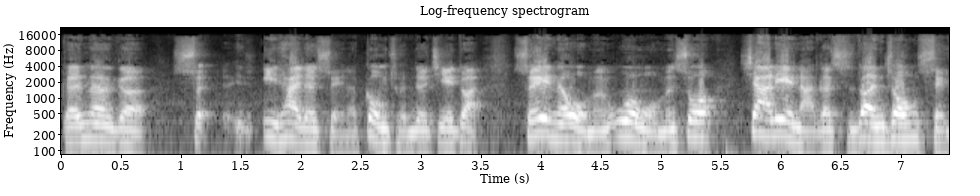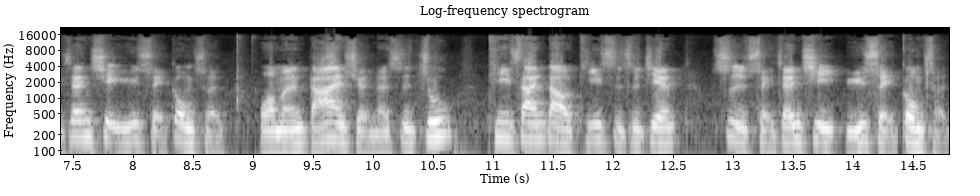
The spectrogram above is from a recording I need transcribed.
跟那个水液态的水呢共存的阶段。所以呢，我们问我们说，下列哪个时段中水蒸气与水共存？我们答案选的是猪 T 三到 T 四之间是水蒸气与水共存。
